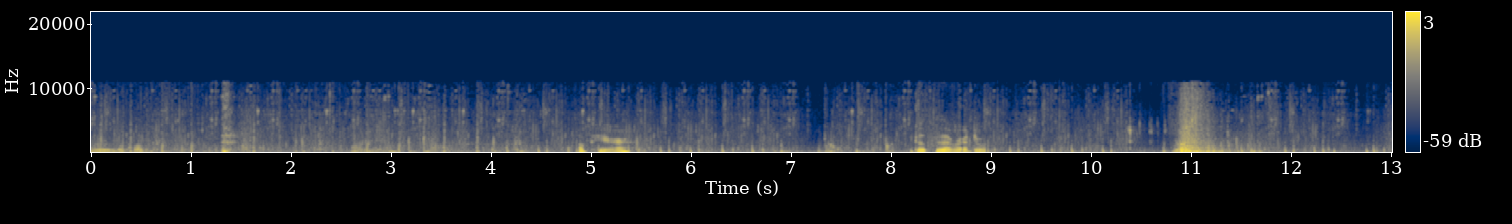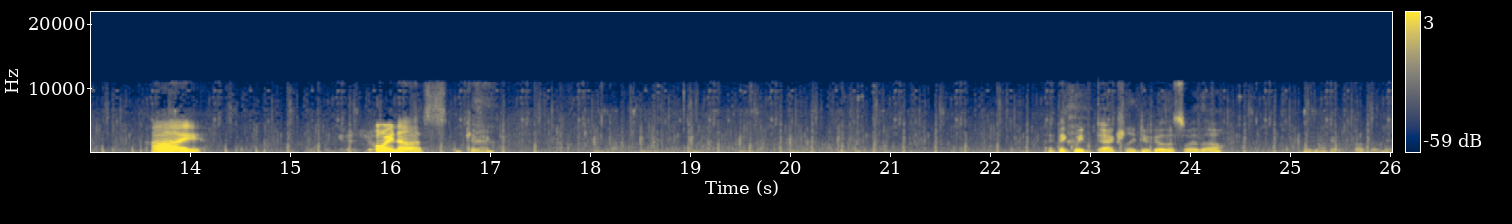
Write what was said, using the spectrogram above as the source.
The? Up here. Go through that red door. Join us! I'm kidding. I think we actually do go this way though. You can get stuff in here?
